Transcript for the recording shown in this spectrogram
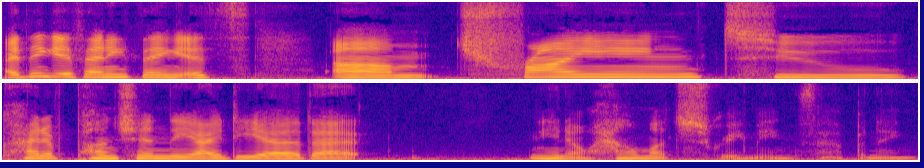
I think if anything, it's um, trying to kind of punch in the idea that you know how much screaming's happening.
